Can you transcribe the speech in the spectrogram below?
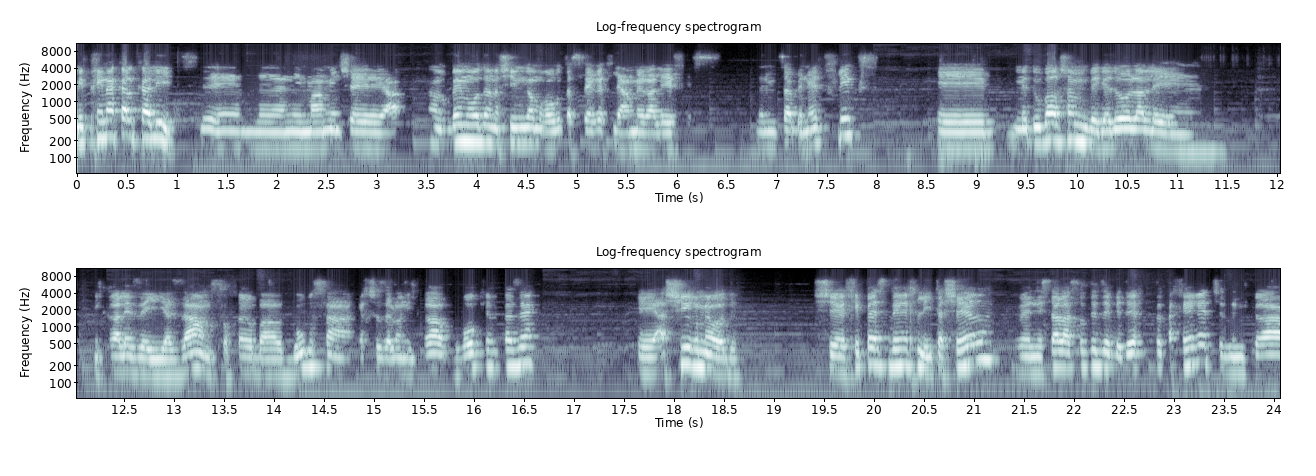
מבחינה כלכלית, אני מאמין שהרבה מאוד אנשים גם ראו את הסרט להמר על אפס. זה נמצא בנטפליקס. מדובר שם בגדול על נקרא לזה יזם, סוחר בבורסה, איך שזה לא נקרא, ברוקר כזה, עשיר מאוד, שחיפש דרך להתעשר וניסה לעשות את זה בדרך קצת אחרת, שזה נקרא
